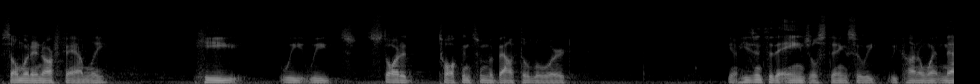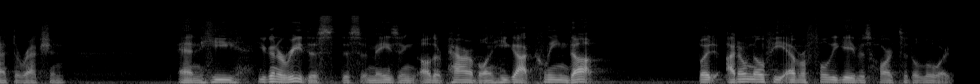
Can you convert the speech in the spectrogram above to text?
Someone in our family, he, we, we started talking to him about the Lord. You know, he's into the angels thing, so we, we kind of went in that direction. And he, you're going to read this, this amazing other parable, and he got cleaned up. But I don't know if he ever fully gave his heart to the Lord.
